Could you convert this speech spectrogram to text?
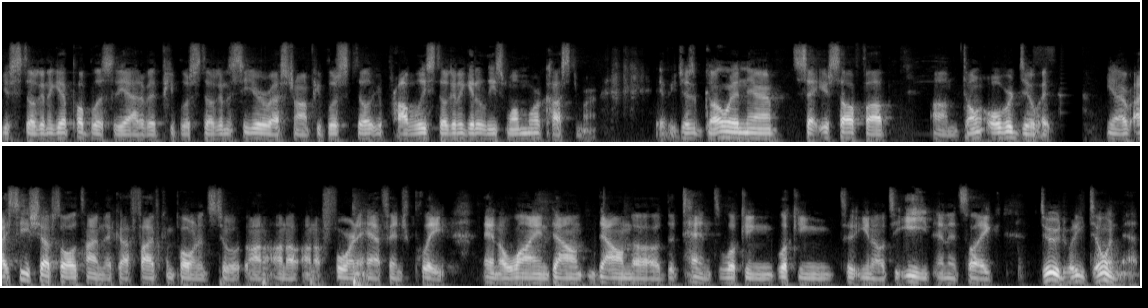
you're still going to get publicity out of it. People are still going to see your restaurant. People are still, you're probably still going to get at least one more customer. If you just go in there, set yourself up, um, don't overdo it you know, I see chefs all the time that got five components to it on, on a on a four and a half inch plate and a line down down the the tent looking looking to you know to eat, and it's like, dude, what are you doing, man?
